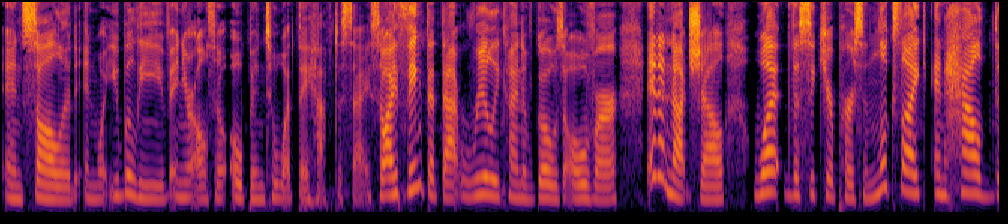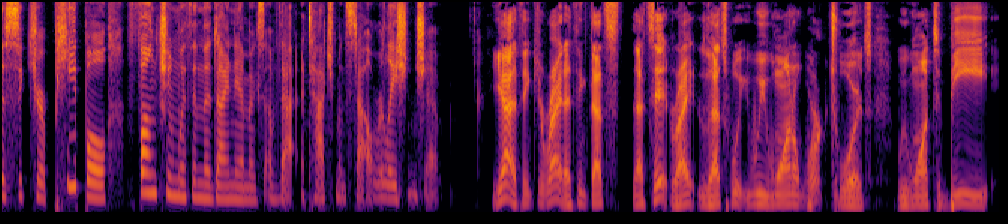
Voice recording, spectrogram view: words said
and solid in what you believe and you're also open to what they have to say. So I think that that really kind of goes over in a nutshell what the secure person looks like and how the secure people function within the dynamics of that attachment style relationship. Yeah, I think you're right. I think that's that's it, right? That's what we want to work towards. We want to be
